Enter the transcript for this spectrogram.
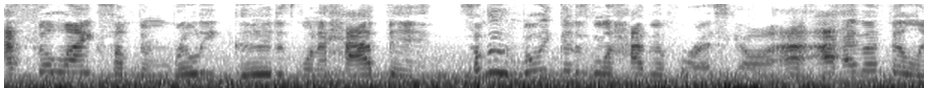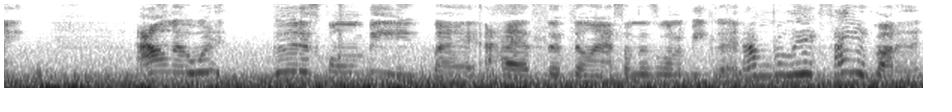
I feel like something really good is going to happen. Something really good is going to happen for us, y'all. I, I have a feeling. I don't know what good it's going to be, but I have a feeling that something's going to be good. And I'm really excited about it.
